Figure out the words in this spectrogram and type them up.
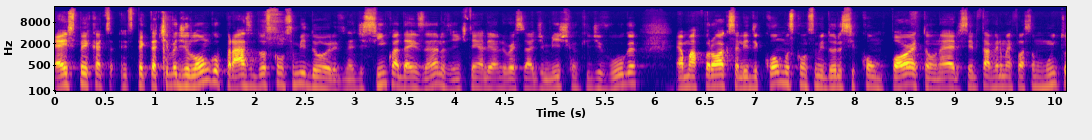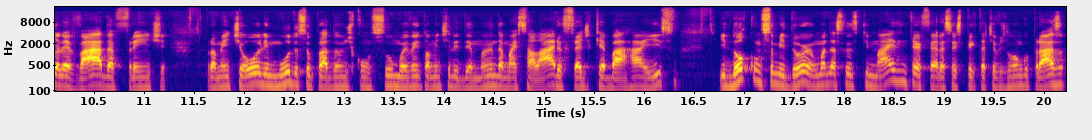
é a expectativa de longo prazo dos consumidores, né? de 5 a 10 anos. A gente tem ali a Universidade de Michigan que divulga, é uma proxy ali de como os consumidores se comportam, né? se ele está vendo uma inflação muito elevada à frente, provavelmente ou ele muda o seu padrão de consumo, ou eventualmente ele demanda mais salário, o Fred quer barrar isso. E do consumidor, uma das coisas que mais interfere essa expectativa de longo prazo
